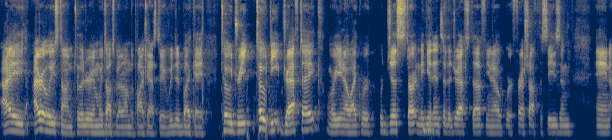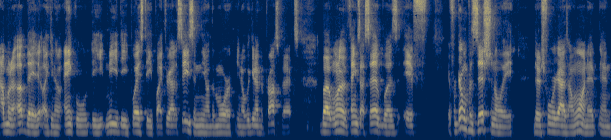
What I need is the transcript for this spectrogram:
I I released on Twitter and we talked about it on the podcast too. We did like a toe deep toe deep draft take where you know like we're we're just starting to get mm-hmm. into the draft stuff. You know, we're fresh off the season, and I'm gonna update it like you know ankle deep, knee deep, waist deep, like throughout the season. You know, the more you know we get into prospects. But one of the things I said was if if we're going positionally, there's four guys I wanted, and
